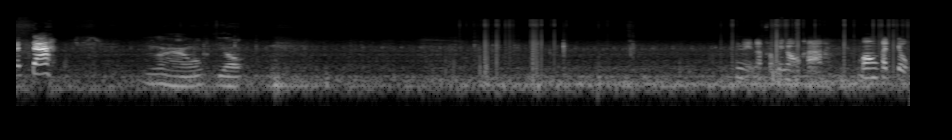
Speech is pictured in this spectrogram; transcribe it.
นะจ๊ะมาหาของเกี่ยวนี่นะคะพี่น้องค่ะ มองกระจก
